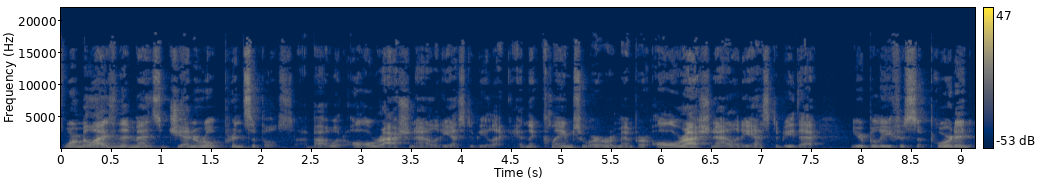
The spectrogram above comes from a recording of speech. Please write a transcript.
formalized them as general principles about what all rationality has to be like. And the claims were, remember, all rationality has to be that your belief is supported,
